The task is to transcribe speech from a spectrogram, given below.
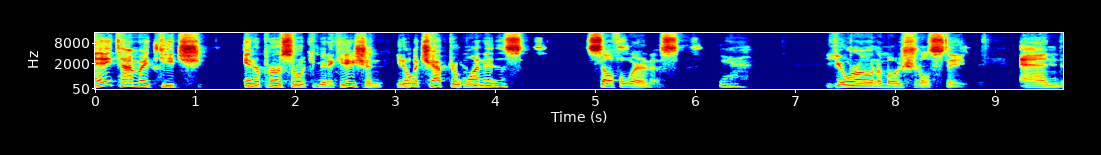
Anytime I teach interpersonal communication, you know what chapter one is? Self awareness. Yeah your own emotional state and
